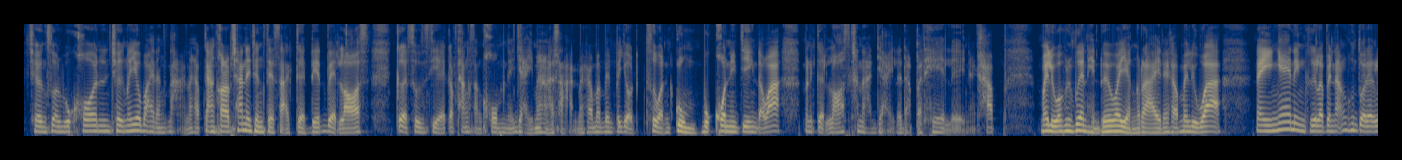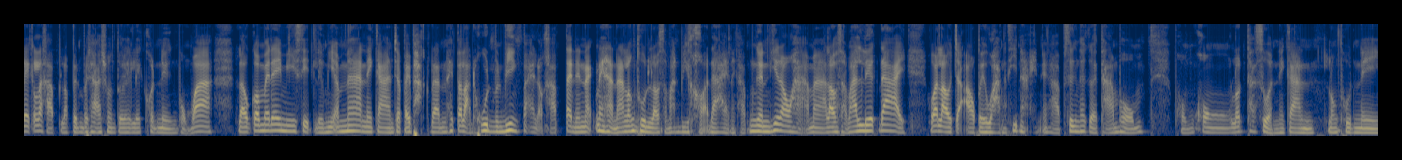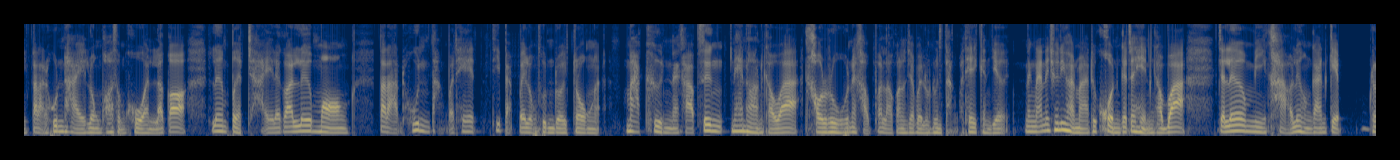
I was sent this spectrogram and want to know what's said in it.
เชิงส่วนบุคคล เชิงนโยบายต่างๆนะครับการคอร์รัปชันในเชิงเศรษฐศาสตร์เกิดเดดเวดลอสเกิดสูญเสียกับทางสังคมเนี่ยใหญ่มหาศาลนะครับมันเป็นประโยชน์ส่วนกลุ่มบุคคลจริง ๆ แต่ว่ามันเกิดลอสขนาดใหญ่ระดับประเทศเลยนะครับ ไม่รู้ว่าเพื่อนๆเห็นด้วยว่าอย่างไรนะครับ ไม่รู้ว่าในแง่หนึ่งคือเราเป็นนักลงทุนตัวเล็กๆแล้วครับ เราเป็นประชาชนตัวเล็กๆ คนหนึ่ง ผมว่าเราก็ไม่ได้มีสิทธิ์หรือมีอำนาจในการจะไปผลักดันให้ตลาดหุ้นมันวิ่งไปหรอกครับ แต่ในในฐานะลงทุนเราสามารถวิเคราะห์ได้นะครับ เงินที่เราหามาเราสามารถเลือกได้ว่าเราจะเอาไปวางที่ไหนนะครับ ซึ่งถ้าเกิดถามผม ผมคงลดส่วนในการลงทุนในตลาดหุ้นไทยลงพอสมควร แล้วก็เริ่มเปิดใช้แล้วก็เริ่มมองตลาดหุ้นต่างประเทศที่แบบไปลงทุนโดยตรงอะ่ะ มากขึ้นนะครับ ซึ่งแน่นอนครับว่าเขารู้นะครับว่าเรากำลังจะไปลงทุนต่างประเทศกันเยอะ ดังนั้นในช่วงที่ผ่านมาทุกคนก็จะเห็นครับว่าจะเริ่มมีข่าวเรื่องของการเก็บ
